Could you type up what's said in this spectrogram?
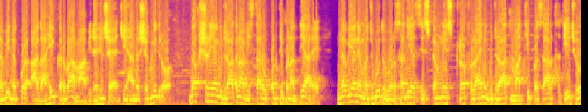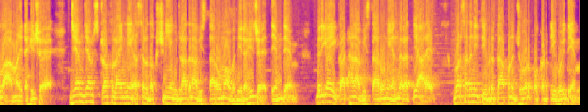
નવી નકોર આગાહી કરવામાં આવી રહી છે. જી હા, દર્શક મિત્રો, દક્ષિણીય ગુજરાતના વિસ્તાર ઉપરથી પણ અત્યારે નવી અને મજબૂત વરસાદીય સિસ્ટમની સ્ટ્રફ લાઇન ગુજરાતમાંથી પસાર થતી જોવા મળી રહી છે. જેમ જેમ સ્ટ્રફ લાઇનની અસર દક્ષિણીય ગુજરાતના વિસ્તારોમાં વધી રહી છે, તેમ તેમ દરિયાઈ કાંઠાના વિસ્તારોની અંદર અત્યારે વરસાદની તીવ્રતા પણ જોર પકડતી હોય તેમ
